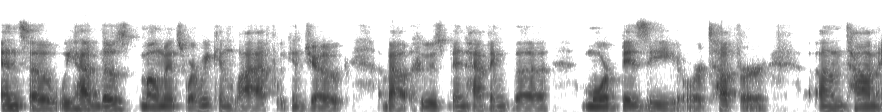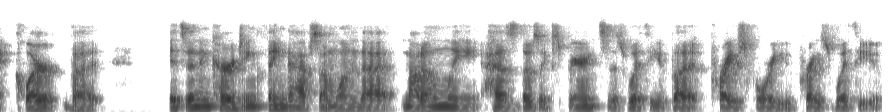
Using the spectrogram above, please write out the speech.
And so we have those moments where we can laugh, we can joke about who's been having the more busy or tougher um, time at clerk, but it's an encouraging thing to have someone that not only has those experiences with you, but prays for you, prays with you.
